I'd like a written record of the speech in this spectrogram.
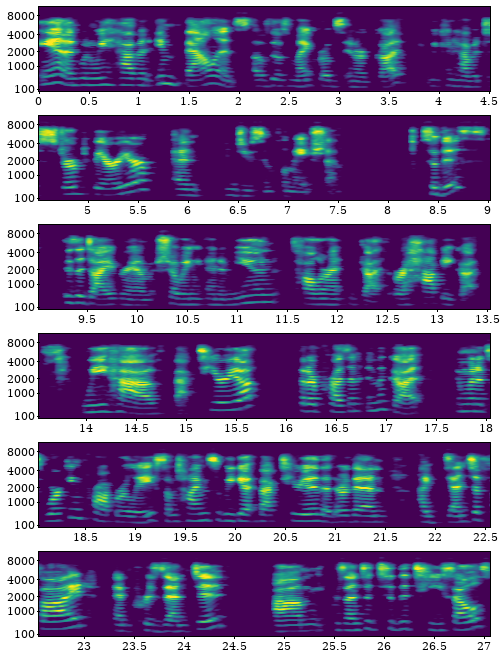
And when we have an imbalance of those microbes in our gut, we can have a disturbed barrier and induce inflammation. So this is a diagram showing an immune tolerant gut or a happy gut. We have bacteria that are present in the gut and when it's working properly, sometimes we get bacteria that are then identified and presented, um, presented to the T cells.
